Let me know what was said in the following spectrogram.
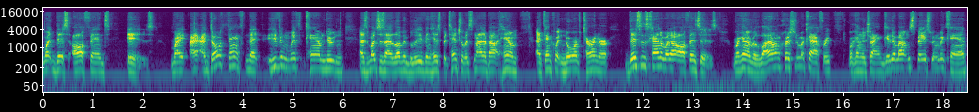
what this offense is, right? I, I don't think that even with Cam Newton, as much as I love and believe in his potential, it's not about him. I think with Norv Turner, this is kind of what our offense is. We're going to rely on Christian McCaffrey. We're going to try and get him out in space when we can.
